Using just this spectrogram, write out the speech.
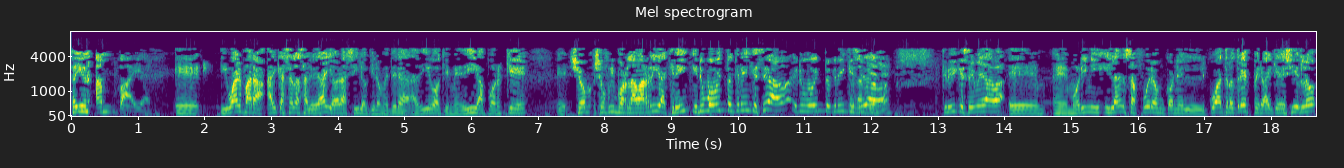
Soy un umpire. Eh, igual para, hay que hacer la salvedad y ahora sí lo quiero meter a, a Diego a que me diga por qué. Eh, yo, yo fui por la barrida, creí, en un momento creí que se daba, en un momento creí que Yo se también, daba, ¿eh? creí que se me daba. Eh, eh, Morini y Lanza fueron con el 4-3, pero hay que decirlo,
